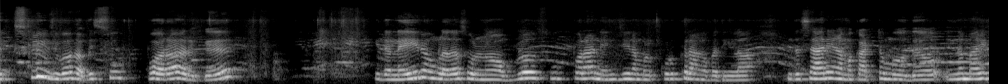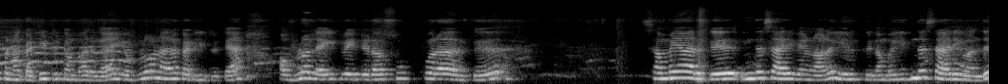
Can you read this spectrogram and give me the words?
எக்ஸ்க்ளூசிவாக அப்படியே சூப்பராக இருக்குது இதை நெய்கிறவங்கள தான் சொல்லணும். அவ்வளோ சூப்பராக நெஞ்சு நம்மளுக்கு கொடுக்குறாங்க பார்த்தீங்களா இந்த சாரீ நம்ம கட்டும்போது இந்த மாதிரி இப்போ நான் கட்டிகிட்ருக்கேன் இருக்கேன் பாருங்கள் எவ்வளோ நேரம் கட்டிகிட்ருக்கேன் இருக்கேன். அவ்வளோ லைட் வெயிட்டடாக சூப்பராக இருக்குது செமையாக இருக்குது இந்த சாரீ வேணுனாலும் இருக்குது நம்ம இந்த சாரீ வந்து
